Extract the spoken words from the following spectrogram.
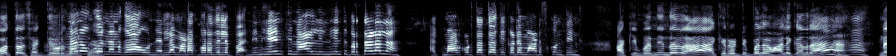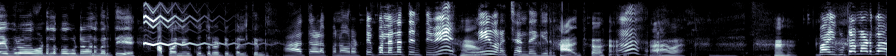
ಗೊತ್ತದ ಶಕ್ತಿ ನನಗ ನನಗ ಅವನ್ನೆಲ್ಲ ಮಾಡಕ್ ಬರೋದಿಲ್ಲಪ್ಪ. ನಿನ್ ಹೆಂಡತಿ ನಾಳೆ ನಿನ್ ಹೆಂಡತಿ ಬರ್ತಾಳಲ್ಲ? ಆಕೆ ಮಾಡ್ಕೊಡ್ತಾತ ಆಕೆ ಕಡೆ ಮಾಡಿಸ್ಕೊಂತೀನಿ. ಆಕಿ ಬಂದಿಂದವ ಆಕಿ ರೊಟ್ಟಿ ಪಲ್ಯ ಮಾಡ್ಲಿಕ್ಕಂದ್ರ ನಾ ಇಬ್ರು ಹೋಟೆಲ್ಗೆ ಹೋಗಿ ಊಟ ಮಾಡಿ ಬರ್ತೀವಿ. ಅಪ್ಪ ನೀವು ಕೂತು ರೊಟ್ಟಿ ಪಲ್ಯ ತಿನ್ರಿ. ಆತಾಳಪ್ಪ ನಾವು ರೊಟ್ಟಿ ಪಲ್ಯನ ತಿಂತೀವಿ. ನೀವ್ರ ಚಂದಾಗಿರಿ. ಆಯ್ತು. ಬಾ ಈಗ ಊಟ ಮಾಡ್ಬಾ.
